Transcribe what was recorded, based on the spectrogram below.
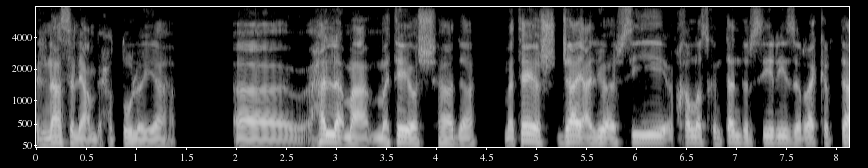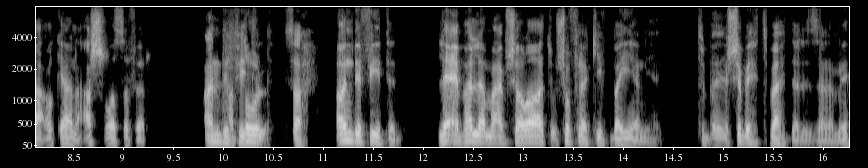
الناس اللي عم بيحطوا له إياها. أه هلأ مع ماتيوش هذا ماتيوش جاي على ال UFC خلص Contender Series ال record تاعه كان 10 0 undefeated صح. undefeated لعب هلا مع بشارات وشفنا كيف بين يعني. شبه تبهدل الزلمة.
